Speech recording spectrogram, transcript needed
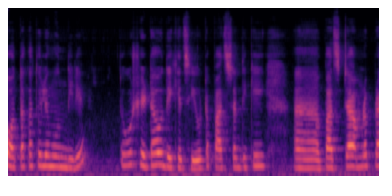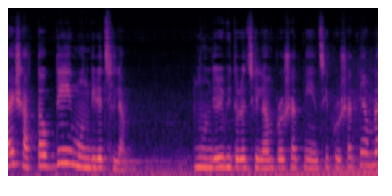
পতাকা তোলে মন্দিরে। তো সেটাও দেখেছি। ওটা পাঁচটার দিকেই পাঁচটা আমরা প্রায় সাতটা অবধি মন্দিরে ছিলাম। মন্দিরের ভিতরে ছিলাম, প্রসাদ নিয়েছি। প্রসাদ নিয়ে আমরা,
